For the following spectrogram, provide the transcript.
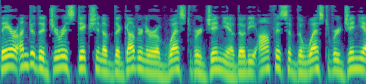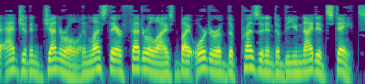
They are under the jurisdiction of the Governor of West Virginia though the office of the West Virginia Adjutant General unless they are federalized by order of the President of the United States.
